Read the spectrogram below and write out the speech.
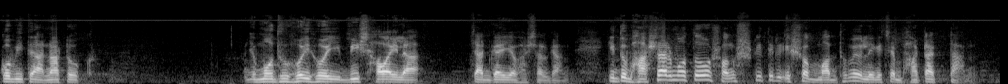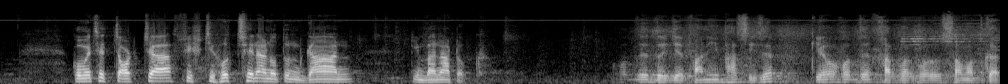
কবিতা, নাটক। যে মধু হই হই বিষ হাওয়াইলা চাটগাইয়া ভাষার গান। কিন্তু ভাষার মতো সংস্কৃতির এসব মাধ্যমেও লেগেছে ভাটার টান। কমেছে চর্চা, সৃষ্টি হচ্ছে না নতুন গান কিংবা নাটক। যে ভাসিছে কেউ হদ্দে খারবার বড় চমৎকার।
